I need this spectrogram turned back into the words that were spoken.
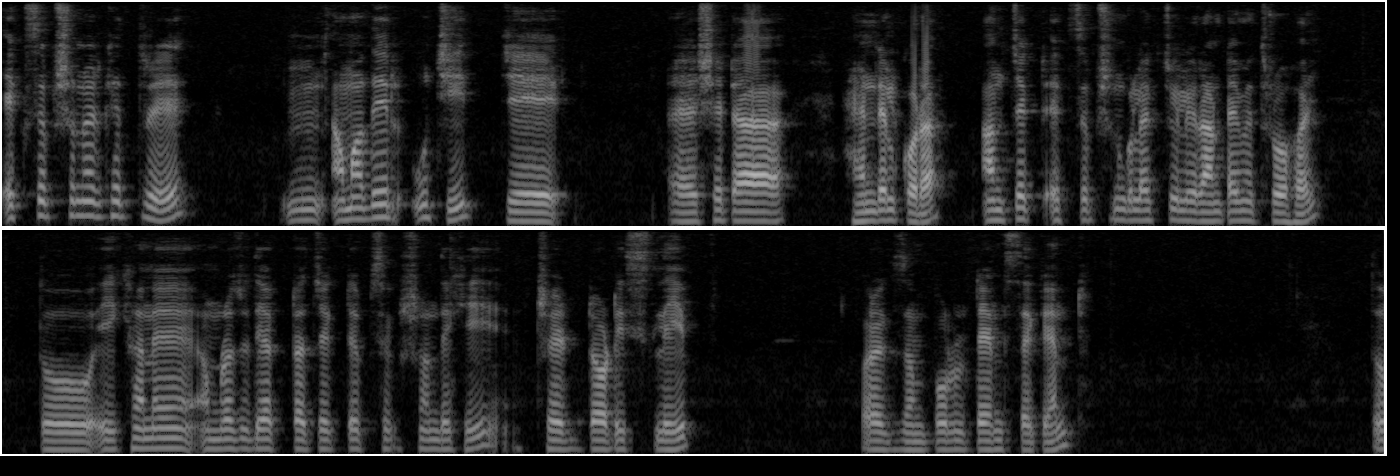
এক্সেপশনের ক্ষেত্রে আমাদের উচিত যে সেটা হ্যান্ডেল করা। আনচেকড এক্সেপশনগুলো অ্যাকচুয়ালি রান টাইমে থ্রো হয়। তো এইখানে আমরা যদি একটা চেকড এক্সেপশন দেখি thread dot sleep for example ten second তো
